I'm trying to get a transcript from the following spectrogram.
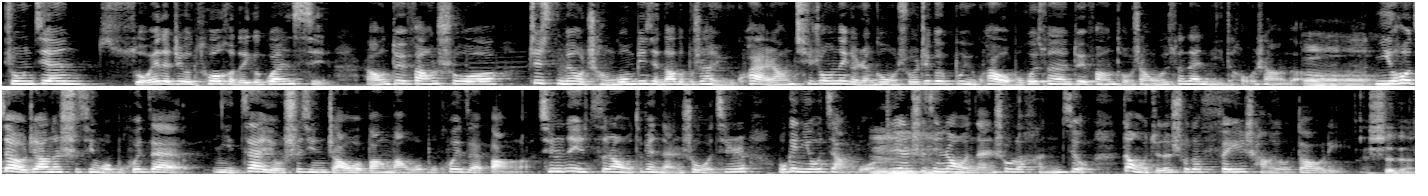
中间所谓的这个撮合的一个关系，然后对方说这次没有成功，并且闹得不是很愉快。然后其中那个人跟我说，这个不愉快我不会算在对方头上，我会算在你头上的。嗯嗯，你以后再有这样的事情，我不会再你再有事情找我帮忙，我不会再帮了。其实那一次让我特别难受。我其实我给你有讲过这件事情让我难受了很久，但我觉得说的非常有道理。是的，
